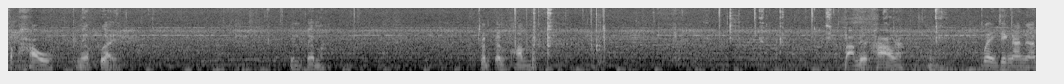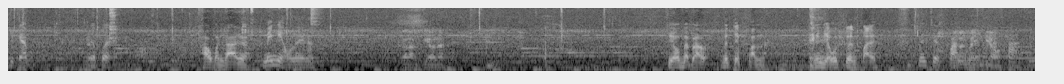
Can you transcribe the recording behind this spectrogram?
กะเพราเนื้อเปื่อยเต็มเต็มๆอะเต็มเต็มคำ ตามด้วยข้าวนะอืมเปื่อยจริงๆนะเนื้อพี่แก๊ปเนื้อเปื่อยเข้ากันได้เลย ไม่เหนียวเลยนะกำลังเคี้ยวนะเคี้ยวแบบว่าไม่เจ็บฟันอะไม่เหนียวเกินไป ไม่เจ็บฟันไม่เคี้ยวปากที่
